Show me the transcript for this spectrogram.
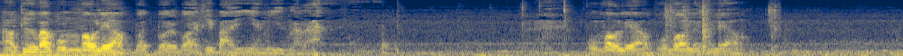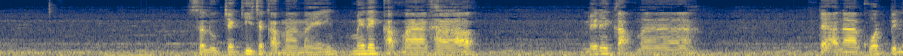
เอาถือว่าผมเบาแล้วบ่บ่บ่อธิบายอย่างอีกแล้วล่ะผมเบาแล้ว ผมเบาเลยกันแล้ว สรุปแจ็คกี้จะกลับมาไหม ไม่ได้กลับมาครับ ไม่ได้กลับมา แต่อนาคตเป็น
